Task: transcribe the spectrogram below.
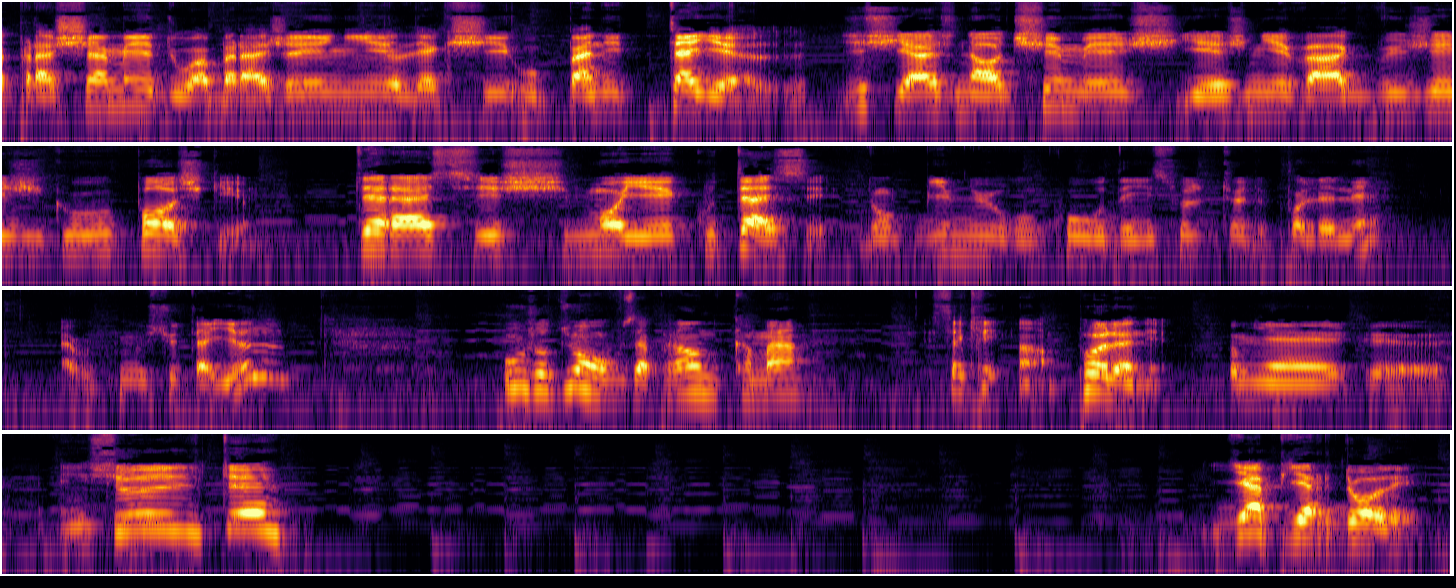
Zapraszamy do obrażenia lekcji u pani Tajel. Dzisiaj nauczymy się w języku polskim. Teraz jest moje kutasy. Donc, bienvenue au cours d'insultes de polonais avec Monsieur Tayel. Aujourd'hui, on va vous apprendre comment s'écrit en polonais. Première euh, insulte. Ja pierdolę.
